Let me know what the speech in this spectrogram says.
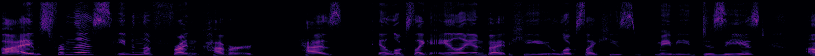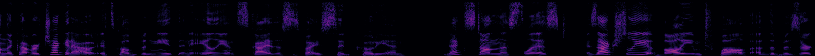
vibes from this. Even the front cover has it looks like alien, but he looks like he's maybe diseased on the cover. Check it out. It's called Beneath an Alien Sky. This is by Sid Kotian. Next on this list is actually volume 12 of the Berserk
